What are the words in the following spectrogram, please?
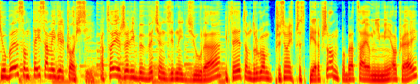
kuby są tej samej wielkości. A co jeżeli by wyciąć z jednej dziurę i wtedy tą drugą przyciągnąć przez pierwszą? Obracają nimi, okej.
